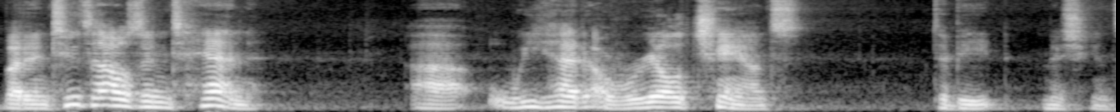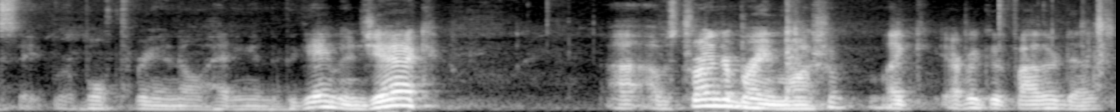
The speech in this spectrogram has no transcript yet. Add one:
but in 2010, uh, we had a real chance to beat Michigan State. We are both 3 0 heading into the game. And Jack, uh, I was trying to brainwash him, like every good father does.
